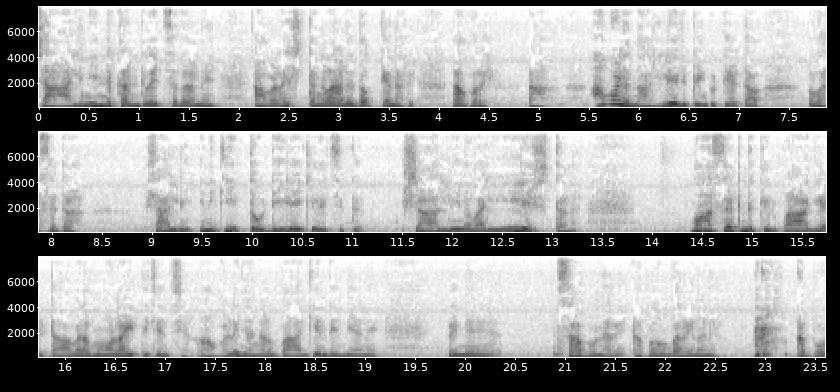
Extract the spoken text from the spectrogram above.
ശാലിനിന്നെ കണ്ടുവച്ചതാണ് അവളെ ഇഷ്ടങ്ങളാണ് ഇതൊക്കെ എന്നറിയും ആ പറയും ആ അവൾ നല്ലൊരു പെൺകുട്ടി കേട്ടോ വാസേട്ട ശാലിനി എനിക്ക് ഈ തൊടിയിലേക്ക് വെച്ചിട്ട് ശാലിനിനെ വലിയ ഇഷ്ടമാണ് വാസേട്ടന്റെ ഒക്കെ ഒരു ഭാഗ്യം കേട്ടോ അവളെ മോളായിട്ട് ജനിച്ച. അവൾ ഞങ്ങൾ ഭാഗ്യം തന്നെയാണ്. പിന്നെ സാബു അപ്പോൾ അവൻ പറയണാണ് അപ്പോൾ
